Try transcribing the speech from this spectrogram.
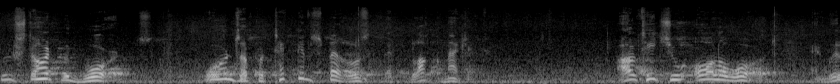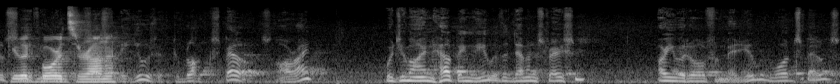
we'll start with wards. Wards are protective spells that block magic. I'll teach you all a ward, and we'll see look if bored, you can Serana. use it to block spells, all right? Would you mind helping me with the demonstration? Are you at all familiar with ward spells?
